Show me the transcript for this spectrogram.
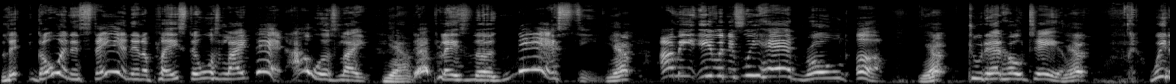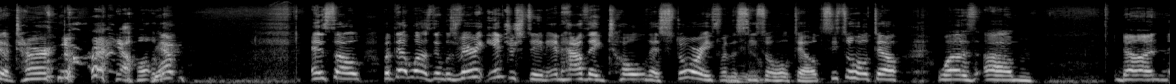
li- going and staying in a place that was like that. I was like, Yeah. that place looked nasty. Yep. I mean, even if we had rolled up Yep. to that hotel, Yep. we'd have turned around. Yep. And so, but that was, it was very interesting in how they told that story for the Yeah. Cecil Hotel. Cecil Hotel was um done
